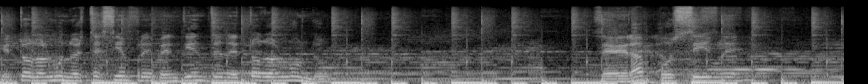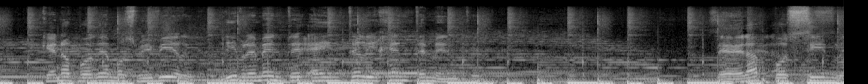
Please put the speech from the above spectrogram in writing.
que todo el mundo esté siempre pendiente de todo el mundo? ¿Será posible que no podemos vivir libremente e inteligentemente? ¿Será posible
